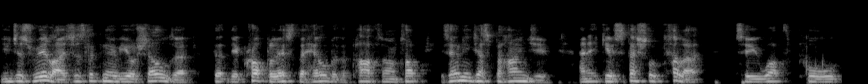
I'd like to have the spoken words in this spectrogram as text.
you just realize, just looking over your shoulder, that the Acropolis, the hill with the Parthenon on top, is only just behind you. And it gives special color to what Paul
